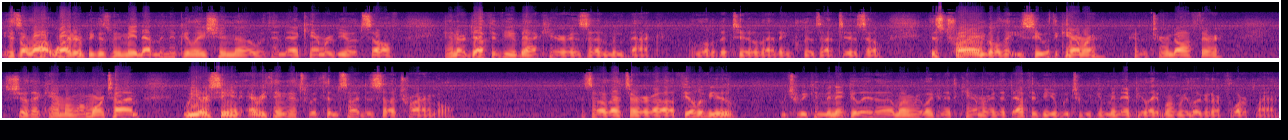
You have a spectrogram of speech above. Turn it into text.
is a lot wider because we made that manipulation uh, within that camera view itself. And our depth of view back here is uh, moved back a little bit too. That includes that too. So this triangle that you see with the camera, kind of turned off there, show that camera one more time, we are seeing everything that's within inside this uh, triangle. So that's our uh, field of view, which we can manipulate uh, when we're looking at the camera, and the depth of view, which we can manipulate when we look at our floor plan.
